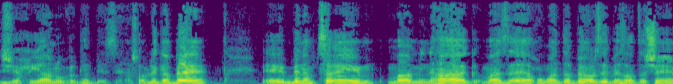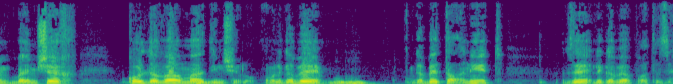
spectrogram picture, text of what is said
שהחיינו ולגבי זה. עכשיו לגבי אה, בין המצרים, מה המנהג, מה זה, אנחנו כבר נדבר על זה בעזרת השם בהמשך, כל דבר מה הדין שלו. אבל לגבי, לגבי תענית, זה לגבי הפרט הזה.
